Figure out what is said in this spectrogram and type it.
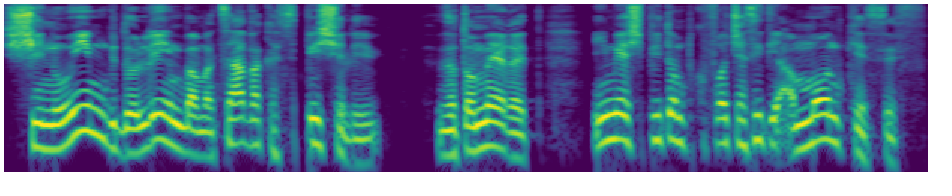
שינויים גדולים במצב הכספי שלי, זאת אומרת, אם יש פתאום תקופות שעשיתי המון כסף,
